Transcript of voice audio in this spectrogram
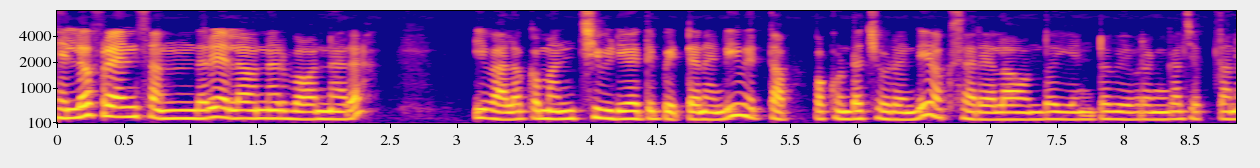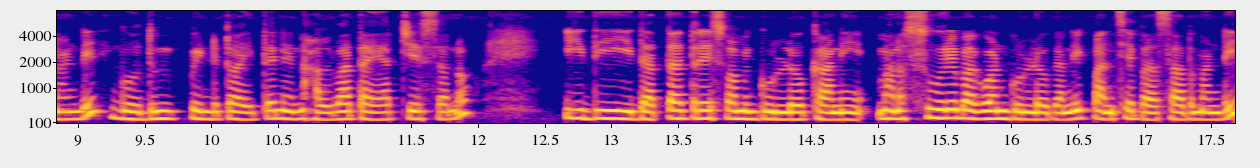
హలో ఫ్రెండ్స్ అందరూ ఎలా ఉన్నారు? బాగున్నారా? ఇవాళ ఒక మంచి వీడియో అయితే పెట్టానండి. మీరు తప్పకుండా చూడండి. ఒకసారి ఎలా ఉందో ఏంటో వివరంగా చెప్తానండి. గోధుమ పిండితో అయితే నేను హల్వా తయారు చేశాను. ఇది దత్తాత్రేయ స్వామి గుళ్ళో కానీ మన సూర్య భగవాన్ గుళ్ళో కానీ పంచే ప్రసాదం అండి.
